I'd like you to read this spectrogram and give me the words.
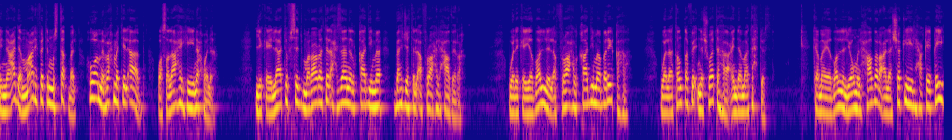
أن عدم معرفة المستقبل هو من رحمة الآب وصلاحه نحونا. لكي لا تفسد مرارة الأحزان القادمة بهجة الأفراح الحاضرة ولكي يظل الأفراح القادمة بريقها ولا تنطفئ نشوتها عندما تحدث كما يظل اليوم الحاضر على شكله الحقيقي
